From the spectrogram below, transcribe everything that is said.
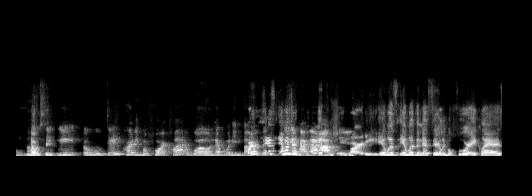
No, oh, see, we oh day party before class. Whoa, never would even thought of about that. It we was didn't a have that option. party. It was it wasn't necessarily before a class.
